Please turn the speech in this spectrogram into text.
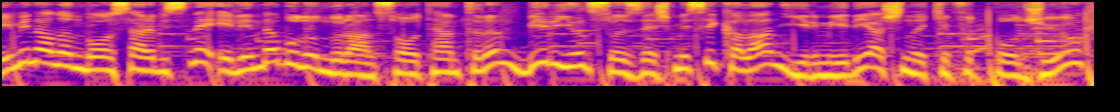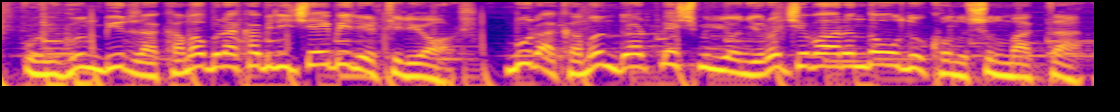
Lemina'nın bonservisini elinde bulunduran Southampton'ın bir yıl sözleşmesi kalan 27 yaşındaki futbolcuyu uygun bir rakama bırakabileceği belirtiliyor. Bu rakamın 4-5 milyon euro civarında olduğu konuşulmakta.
